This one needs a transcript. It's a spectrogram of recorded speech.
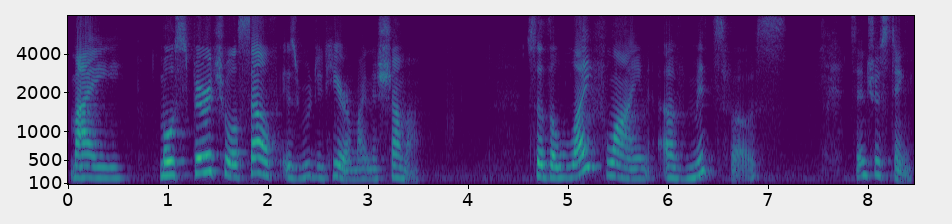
my most spiritual self is rooted here, my neshama. So the lifeline of mitzvos, it's interesting.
